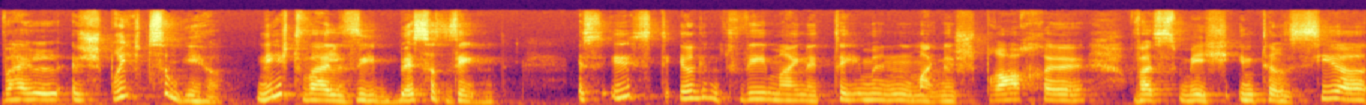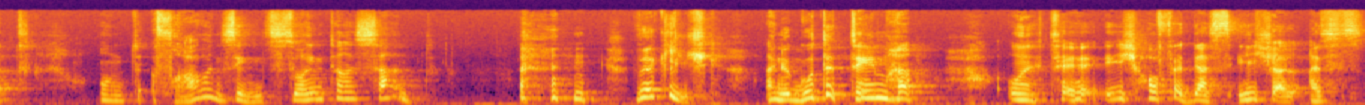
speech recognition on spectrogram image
Weil es spricht zu mir, nicht weil sie besser sind. Es ist irgendwie meine Themen, meine Sprache, was mich interessiert. Und Frauen sind so interessant. Wirklich ein gutes Thema. Und äh, ich hoffe, dass ich als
